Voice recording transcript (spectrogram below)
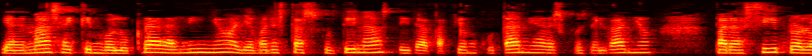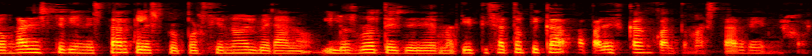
y además hay que involucrar al niño a llevar estas rutinas de hidratación cutánea después del baño para así prolongar este bienestar que les proporcionó el verano y los brotes de dermatitis atópica aparezcan cuanto más tarde mejor.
